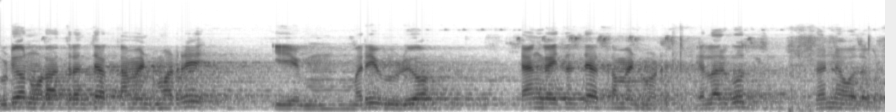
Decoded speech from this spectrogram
ವಿಡಿಯೋ ನೋಡತ್ತೀರ ಅಂತ ಕಮೆಂಟ್ ಮಾಡಿರಿ. ಈ ಮರಿ ವಿಡಿಯೋ ಹೆಂಗೈತೆ ಅಂತೇಳಿ ಕಮೆಂಟ್ ಮಾಡಿರಿ. ಎಲ್ಲರಿಗೂ ಧನ್ಯವಾದಗಳು.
